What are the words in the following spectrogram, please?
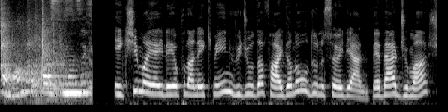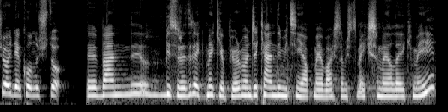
Tamam. Pastırmanıza Ekşi maya ile yapılan ekmeğin vücuda faydalı olduğunu söyleyen Bebercuma şöyle konuştu. Ee, Ben e, bir süredir ekmek yapıyorum. Önce kendim için yapmaya başlamıştım ekşi mayalı ekmeği.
